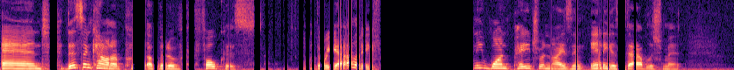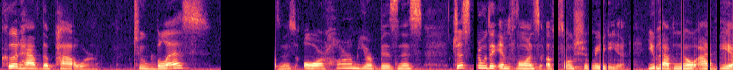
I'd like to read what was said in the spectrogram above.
And this encounter put a bit of focus on the reality anyone patronizing any establishment could have the power to bless business or harm your business just through the influence of social media. You have no idea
